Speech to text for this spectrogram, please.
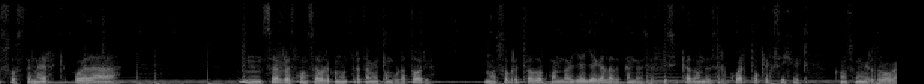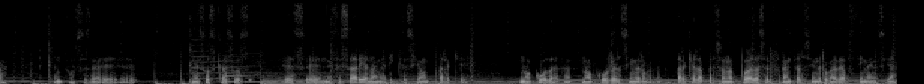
sostener, que pueda ser responsable con un tratamiento ambulatorio, no sobre todo cuando ya llega la dependencia física, donde es el cuerpo que exige consumir droga. Entonces, eh, en esos casos es eh, necesaria la medicación para que no, ocurra, no ocurra el síndrome, para que la persona pueda hacer frente al síndrome de abstinencia,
